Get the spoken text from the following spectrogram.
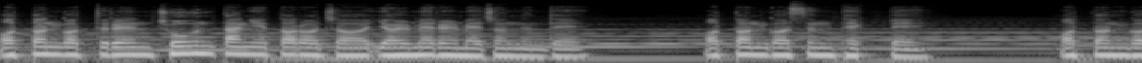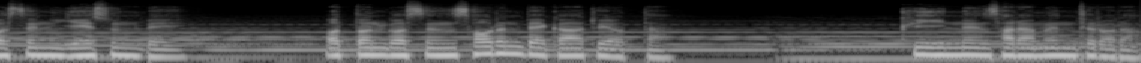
어떤 것들은 좋은 땅에 떨어져 열매를 맺었는데 어떤 것은 백배, 어떤 것은 예순 배, 어떤 것은 서른 배가 되었다. 귀 있는 사람은 들어라.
